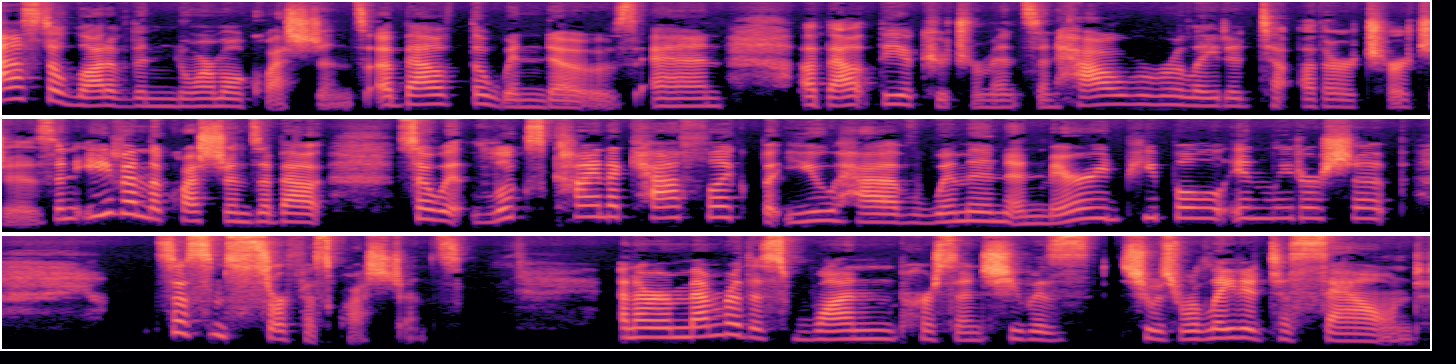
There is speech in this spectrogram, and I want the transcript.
asked a lot of the normal questions about the windows and about the accoutrements and how we're related to other churches, and even the questions about so it looks kind of Catholic, but you have women and married people in leadership. So, some surface questions. And I remember this one person, she was she was related to sound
